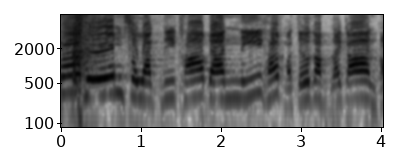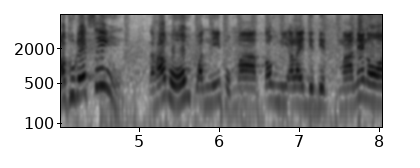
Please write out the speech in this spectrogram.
ครับผม สวัสดีครับวันนี้ครับมาเจอกับรายการ How to Racing นะครับผมวันนี้ผมมาต้องมีอะไรเด็ดๆ มาแน่นอน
